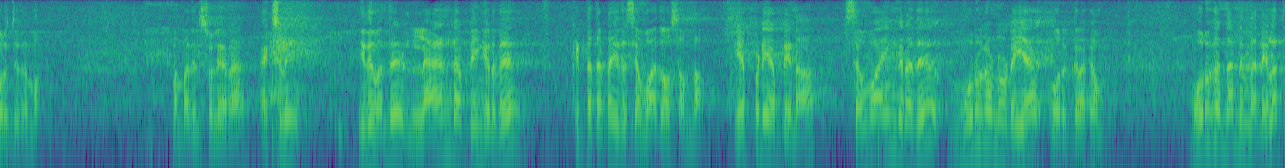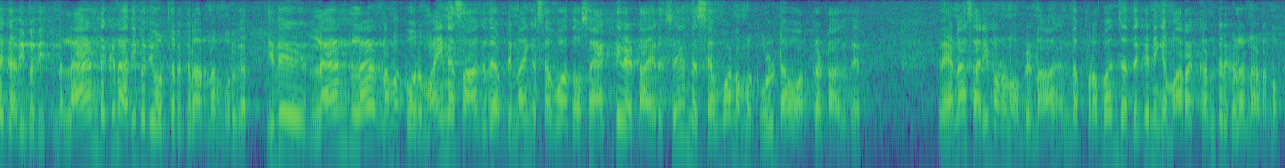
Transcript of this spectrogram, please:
புரிஞ்சுதும்மா. நான் பதில் சொல்லிடுறேன். ஆக்சுவலி இது வந்து லேண்ட் அப்படிங்கிறது கிட்டத்தட்ட இது செவ்வாய் தோஷம் தான். எப்படி அப்படின்னா செவ்வாய்ங்கிறது முருகனுடைய ஒரு கிரகம். முருகன் தான் இந்த நிலத்துக்கு அதிபதி. இந்த லேண்டுக்குன்னு அதிபதி ஒருத்தர் இருக்கிறாருன்னா முருகர். இது லேண்டில் நமக்கு ஒரு மைனஸ் ஆகுது அப்படின்னா இங்கே செவ்வாய் தோஷம் ஆக்டிவேட் ஆயிருச்சு. இந்த செவ்வாய் நமக்கு உல்ட்டாக ஒர்க் அவுட் ஆகுது. இதை என்ன சரி பண்ணணும் அப்படின்னா இந்த பிரபஞ்சத்துக்கு நீங்கள் மரக்கன்றுகளை நடணும்.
